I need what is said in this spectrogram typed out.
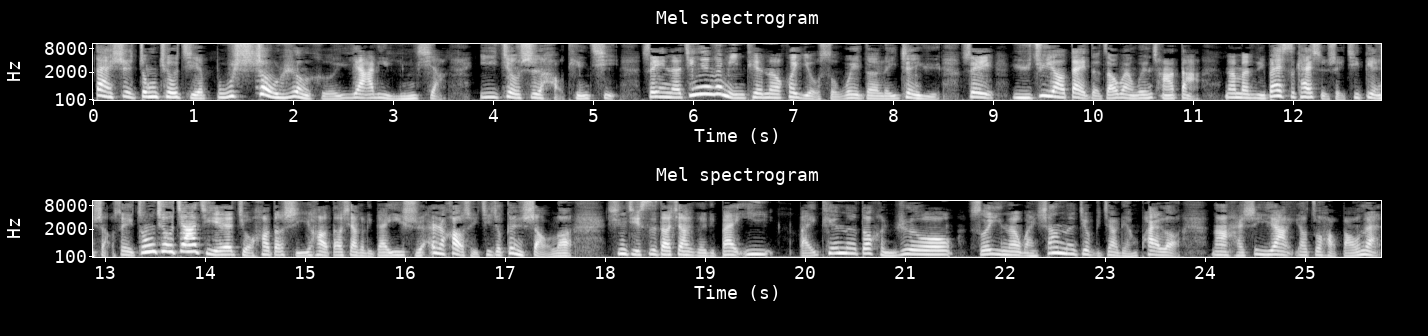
但是中秋节不受任何压力影响，依旧是好天气。所以呢，今天跟明天呢会有所谓的雷阵雨，所以雨具要带的，早晚温差大。那么礼拜四开始水汽变少，所以中秋佳节九号到十一号到下个礼拜一十二号。水汽就更少了。星期四到下个礼拜一白天呢都很热哦，所以呢晚上呢就比较凉快了。那还是一样要做好保暖。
